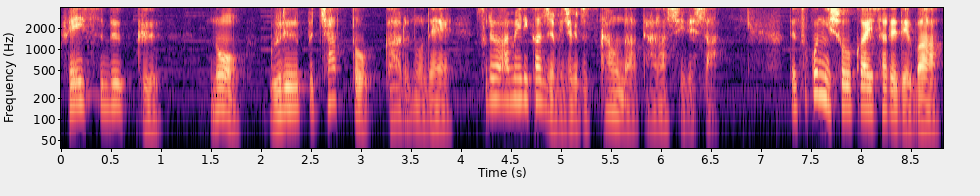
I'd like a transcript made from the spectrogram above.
Facebook のグループチャットがあるのでそれをアメリカ人はめちゃくちゃ使うんだって話でした。でそこに紹介されれば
